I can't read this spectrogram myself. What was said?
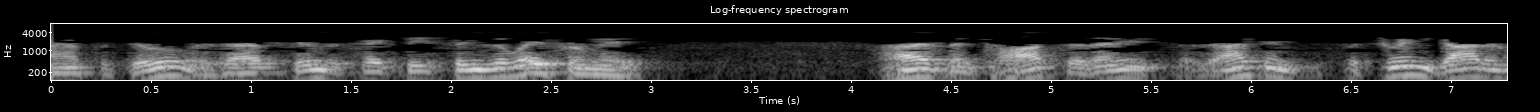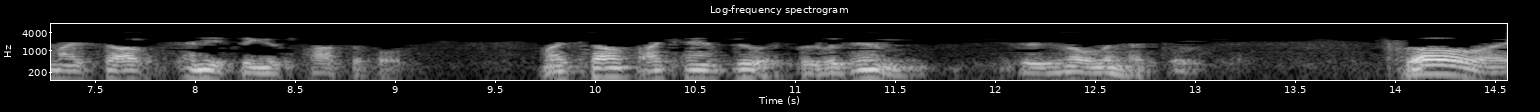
I have to do is ask him to take these things away from me. I've been taught that any, I can, between God and myself, anything is possible. Myself, I can't do it, but with him, there's no limit. So I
